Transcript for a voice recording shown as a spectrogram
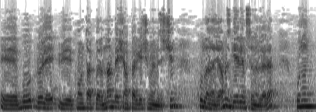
e, bu röle e, kontaklarından 5 amper geçirmemiz için kullanacağımız gerilim sınırları. Bunun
